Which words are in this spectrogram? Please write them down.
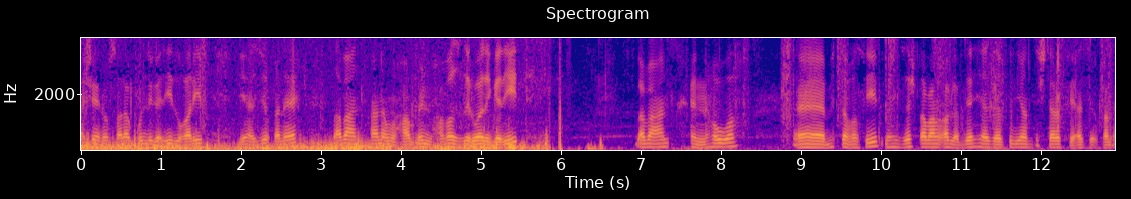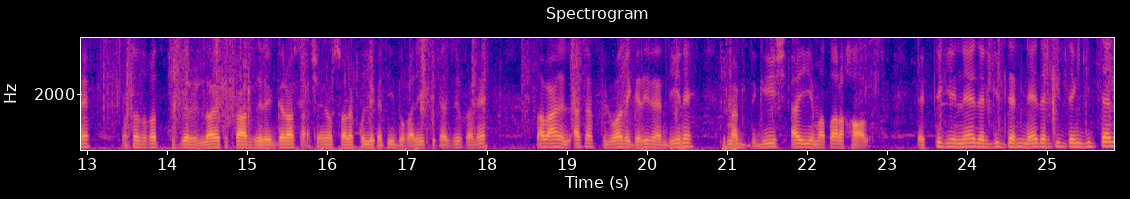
عشان يوصلك كل جديد وغريب في هذه القناة. طبعا أنا من محافظة الوادي الجديد. طبعا إن هو بالتفاصيل. ما تنساش طبعا قبل بداية هذا الفيديو أن تشترك في هذه القناة وتضغط زر اللايك وتفعل زر الجرس عشان يوصلك كل جديد وغريب في هذه القناة. طبعا للأسف في الوادي الجديد عندنا ما بتجيش أي مطرة خالص. بتيجي نادر جدا نادر جدا جدا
